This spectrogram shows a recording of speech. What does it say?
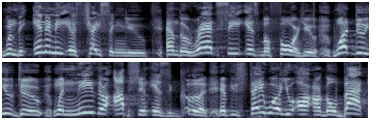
when the enemy is chasing you and the Red Sea is before you, what do you do when neither option is good? If you stay where you are or go back,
